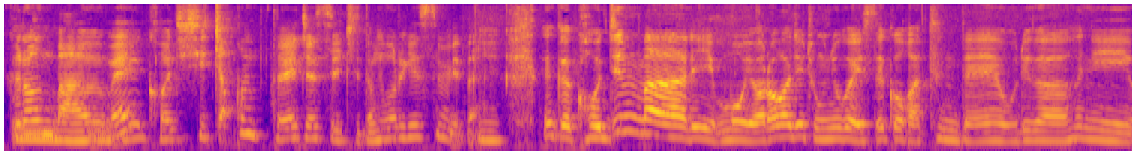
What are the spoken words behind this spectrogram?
그런 음. 마음에 거짓이 조금 더해졌을지도 모르겠습니다. 네. 그러니까 거짓말이 뭐 여러 가지 종류가 있을 것 같은데 우리가 흔히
